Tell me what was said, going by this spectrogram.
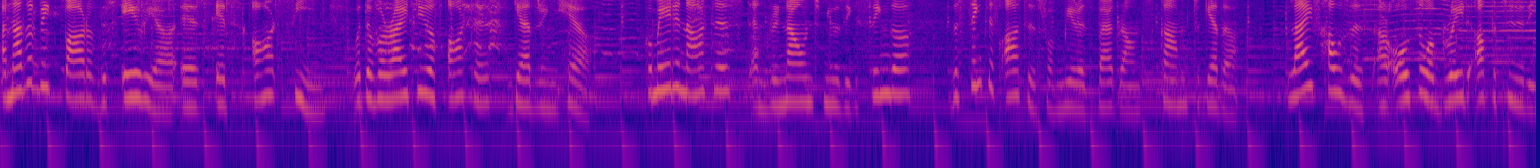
Another big part of this area is its art scene with a variety of artists gathering here. Comedian artist and renowned music singer, distinctive artists from various backgrounds come together Live houses are also a great opportunity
